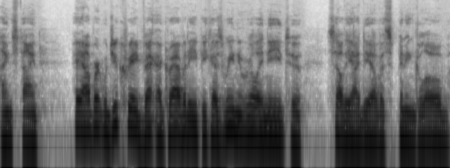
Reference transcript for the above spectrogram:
Einstein. Hey, Albert, would you create va- uh, gravity? Because we really need to sell the idea of a spinning globe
